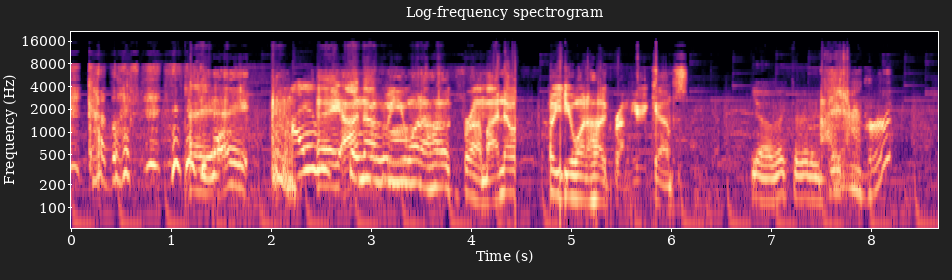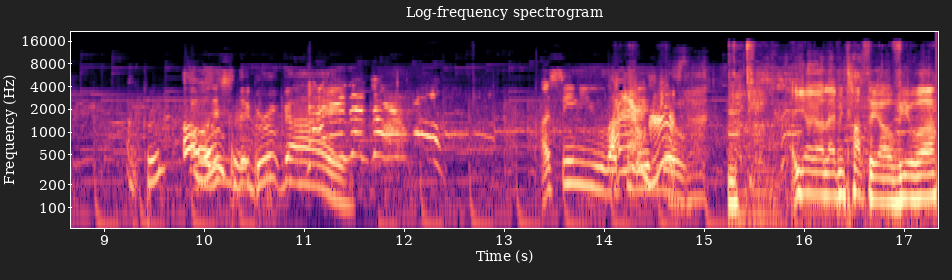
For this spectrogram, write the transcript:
God bless. Hey, hey, I hey, I know who you want to hug from. I know who you want to hug from. Here he comes. Yo, Victor really. I am Groot. Groot? Oh, this is the Groot guy. adorable! I seen you like I two am days Groot. ago. Yo, yo, let me talk to your viewer.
